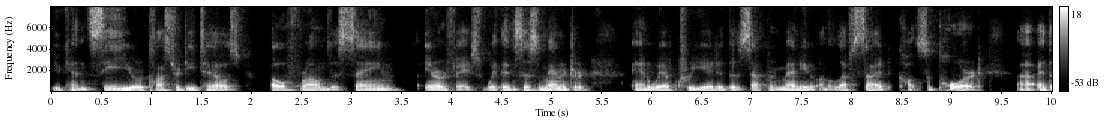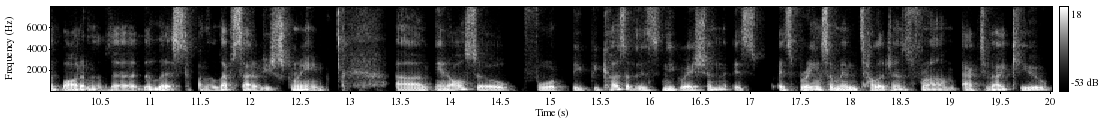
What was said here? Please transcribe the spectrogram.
you can see your cluster details, all from the same interface within System Manager and we have created the separate menu on the left side called support uh, at the bottom of the, the list on the left side of your screen. Um, and also for because of this integration, it's it's bringing some intelligence from ActiveIQ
